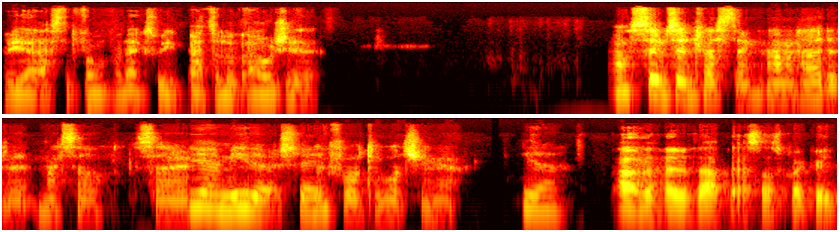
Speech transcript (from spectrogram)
but yeah, that's the film for next week, Battle of Algiers. That seems interesting. I haven't heard of it myself, so Yeah, me either actually. look forward to watching it. Yeah. I haven't heard of that, but that sounds quite good.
